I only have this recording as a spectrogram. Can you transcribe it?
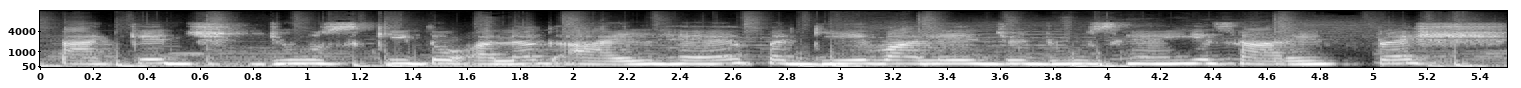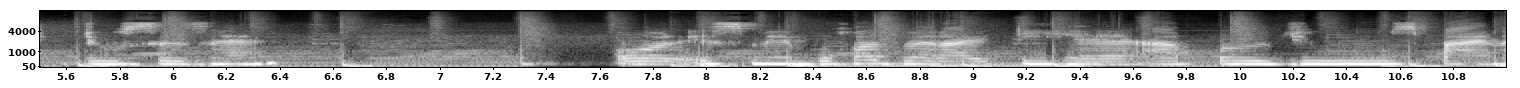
पैकेज जूस की तो अलग आयल है, पर ये वाले जो जूस हैं, ये सारे फ्रेश जूसेस हैं। और इसमें बहुत वैरायटी है। Apple juice pine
